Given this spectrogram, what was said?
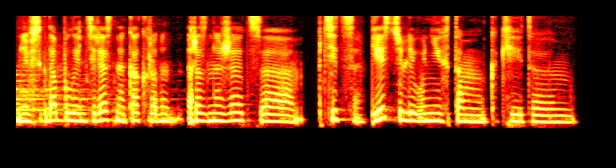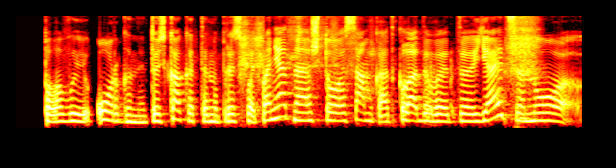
Мне всегда было интересно, как размножаются птицы. Есть ли у них там какие-то половые органы. То есть как это ну, происходит? Понятно, что самка откладывает э, яйца, но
